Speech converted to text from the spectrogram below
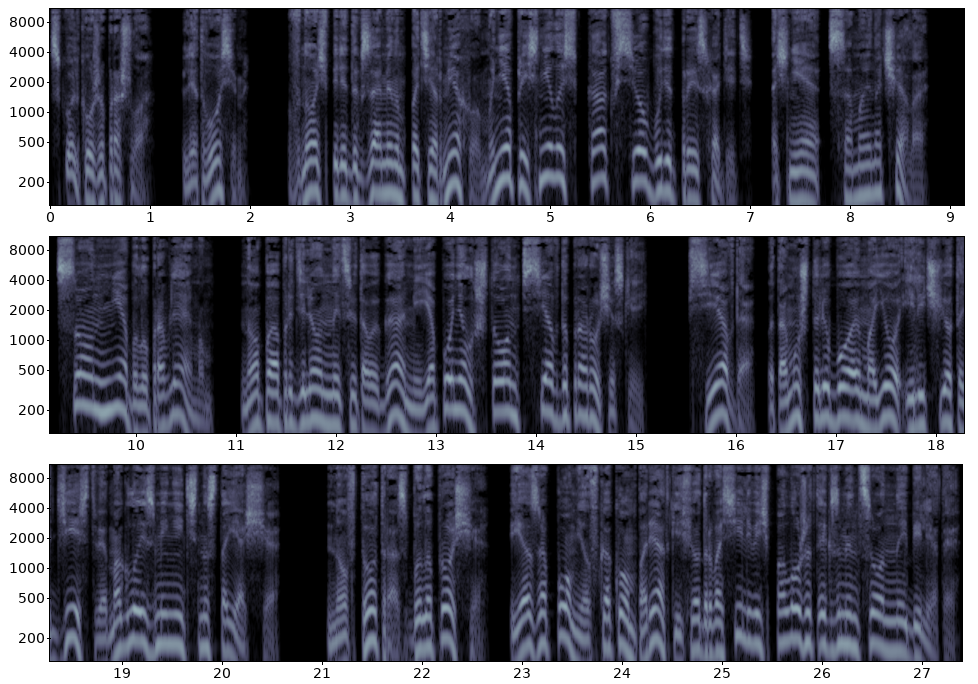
Сколько уже прошло? Лет восемь? В ночь перед экзаменом по термеху мне приснилось, как все будет происходить. Точнее, самое начало. Сон не был управляемым, но по определенной цветовой гамме я понял, что он псевдопророческий. Псевдо, потому что любое мое или чье-то действие могло изменить настоящее. Но в тот раз было проще. Я запомнил, в каком порядке Федор Васильевич положит экзаменационные билеты.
